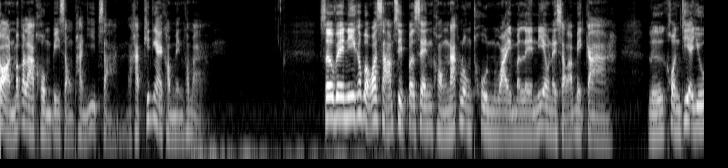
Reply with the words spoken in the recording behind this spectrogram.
ก่อนมกราคมปี 2023 นะครับ คิดไงคอมเมนต์เข้ามาเซอร์เวนี้เขาบอกว่า 30%ของนักลงทุนวัยมิเลเนียลในสหรัฐอเมริกา หรือคนที่อายุ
